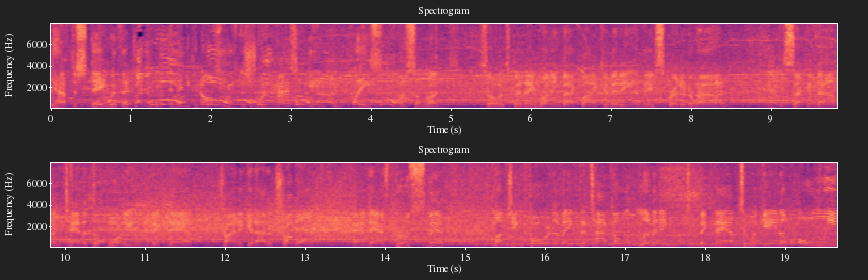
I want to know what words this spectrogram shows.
You have to stay with it, and then you can also use the short passing game in place of some runs. So it's been a running back by committee, and they've spread it around. Second down and 10 at the 40. McNabb trying to get out of trouble. And there's Bruce Smith lunging forward to make the tackle, limiting McNabb to a gain of only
